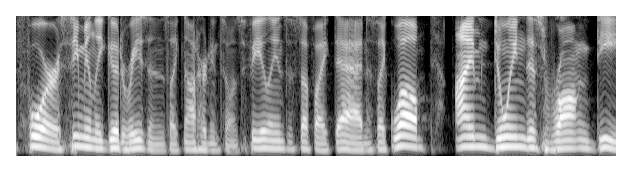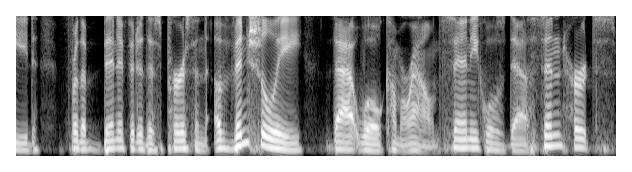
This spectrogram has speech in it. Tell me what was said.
for seemingly good reasons, like not hurting someone's feelings and stuff like that. And it's like, well, I'm doing this wrong deed for the benefit of this person. Eventually, that will come around. Sin equals death. Sin hurts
